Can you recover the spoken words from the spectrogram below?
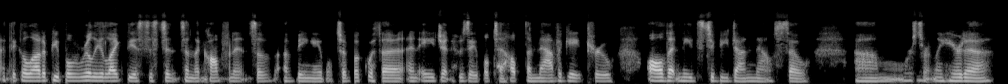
I think a lot of people really like the assistance and the confidence of of being able to book with a, an agent who's able to help them navigate through all that needs to be done now. So um, we're certainly here to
